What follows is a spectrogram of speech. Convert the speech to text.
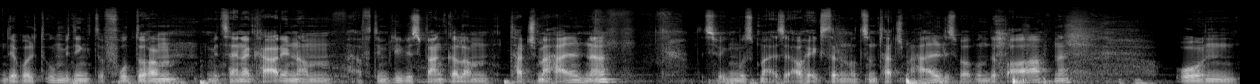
Und er wollte unbedingt ein Foto haben mit seiner Karin am, auf dem Liebesbankerl am Taj Mahal. Ne? Deswegen musste man also auch extra noch zum Taj Mahal. Das war wunderbar. Ne? Und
